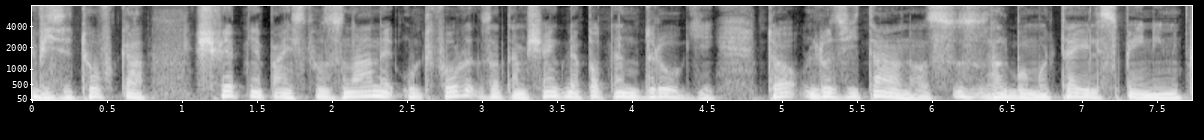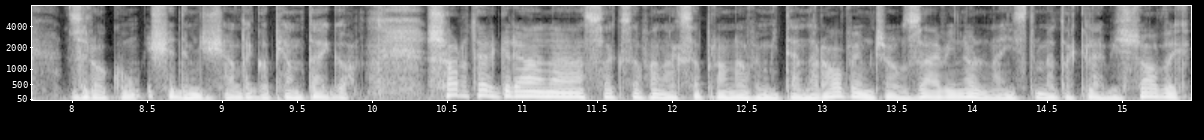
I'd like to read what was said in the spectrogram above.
wizytówka. Świetnie Państwu znany utwór, zatem sięgnę po ten drugi. To Lusitanos z albumu Tail Spinning z roku 75. Shorter gra na saksofonach sopranowym i tenorowym, Joe Zawinul na instrumentach klawiszowych,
